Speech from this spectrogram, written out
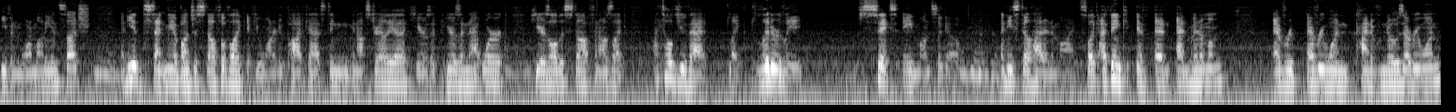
even more money and such. Mhm. And he had sent me a bunch of stuff of like, if you want to do podcasting in Australia, here's a here's a network, here's all this stuff. And I was like, I told you that like literally six eight months ago, Mhm. and he still had it in mind. So like, I think if at, at minimum, every everyone kind of knows everyone,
